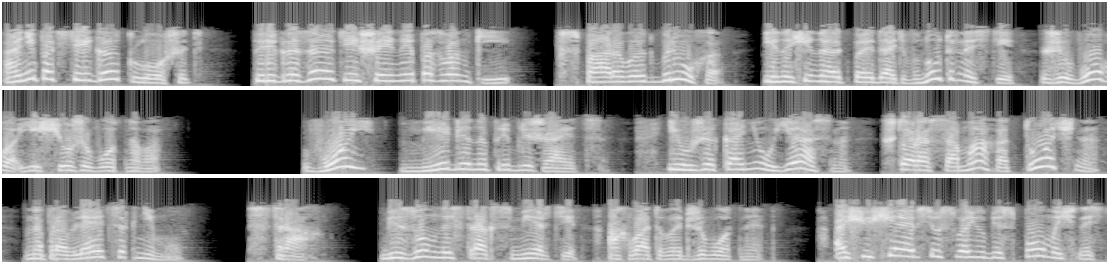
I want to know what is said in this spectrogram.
Они подстерегают лошадь, перегрызают ей шейные позвонки, вспарывают брюхо и начинают поедать внутренности живого еще животного. Вой медленно приближается, и уже коню ясно, что Росомаха точно направляется к нему. Страх, безумный страх смерти охватывает животное. Ощущая всю свою беспомощность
